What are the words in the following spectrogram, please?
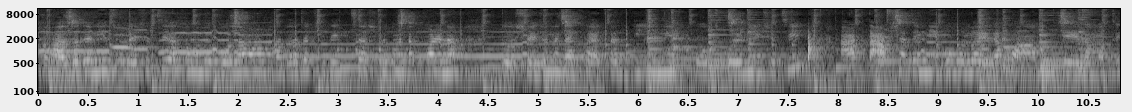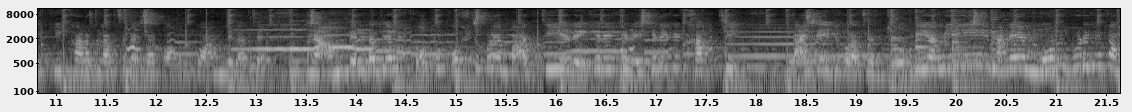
ভাত ভাজা নিয়ে চলে এসেছি, আর তোমাদের বললাম আমার ভাত ভাজা খেতে ইচ্ছা, সেরকম একটা করে না। তো সেই জন্য দেখো একটা ডিমের পোস্ট করে নিয়ে এসেছি। আর তার সাথে নেব হলো এই দেখো আম তেল। আমার যে কি খারাপ লাগছে দেখো আর কতটুকু আম তেল আছে। মানে আম তেলটা যে আমি কত কষ্ট করে বাঁচিয়ে রেখে রেখে রেখে রেখে খাচ্ছি, তাইতে এইটুকু আছে। যদি আমি মানে মন ভরে খেতাম,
